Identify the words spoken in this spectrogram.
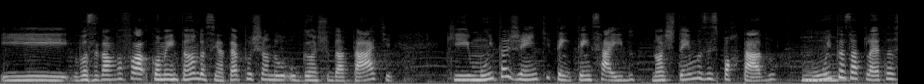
E você estava comentando, assim, até puxando o gancho da Tati, que muita gente tem, tem saído, nós temos exportado muitas atletas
